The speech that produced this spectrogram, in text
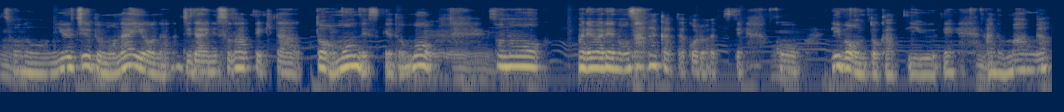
うん、その YouTube もないような時代に育ってきたとは思うんですけども、その我々の幼かった頃はですね、こうリボンとかっていうね、あの漫画、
